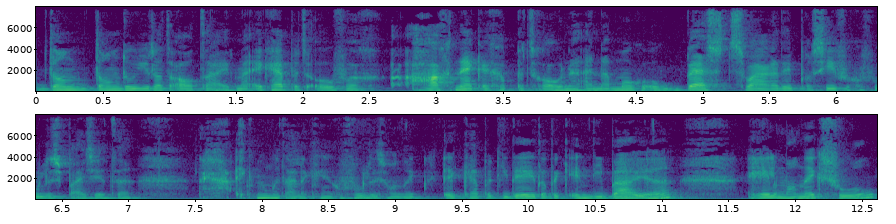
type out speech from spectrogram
dan, dan doe je dat altijd. Maar ik heb het over hardnekkige patronen. En daar mogen ook best zware depressieve gevoelens bij zitten. Ja, ik noem het eigenlijk geen gevoelens, want ik, ik heb het idee dat ik in die buien helemaal niks voel.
